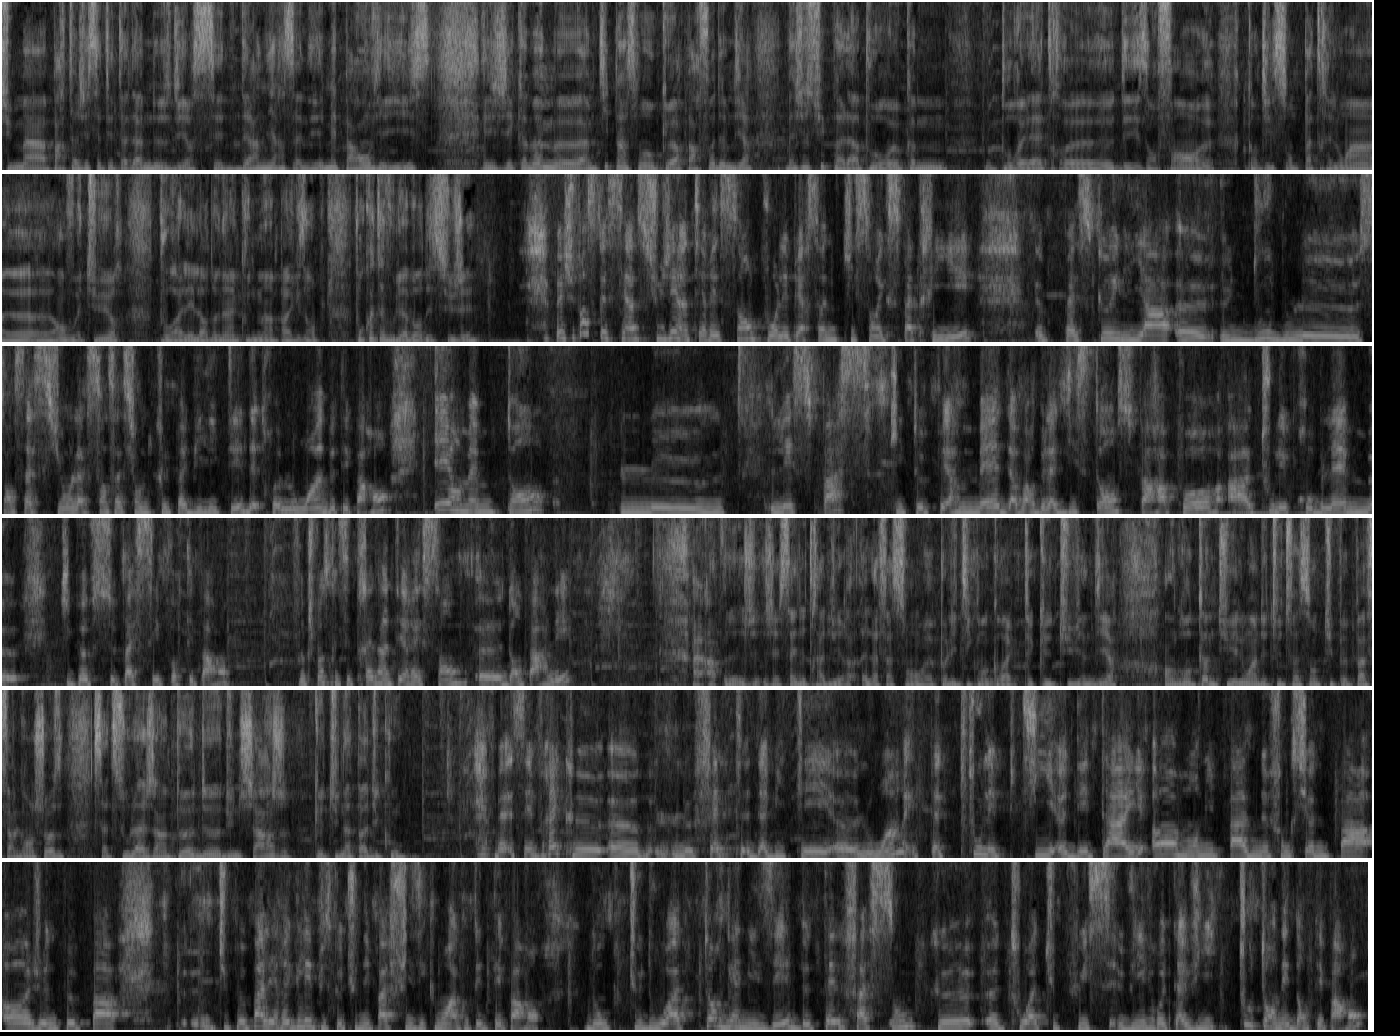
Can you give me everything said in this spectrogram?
tu m'as partagé cet état d'âme de se dire ces dernières années, mes parents vieillissent et j'ai quand même euh, un petit pincement au cœur parfois de me dire ben je suis pas là pour eux comme pourraient l'être euh, des enfants euh, quand ils sont pas très loin en voiture pour aller leur donner un coup de main par exemple. Pourquoi tu as voulu aborder ce sujet? Je pense que c'est un sujet intéressant pour les personnes qui sont expatriées parce qu'il y a une double sensation, la sensation de culpabilité d'être loin de tes parents et en même temps le l'espace qui te permet d'avoir de la distance par rapport à tous les problèmes euh, qui peuvent se passer pour tes parents. Donc je pense que c'est très intéressant euh, d'en parler. Alors, euh, j'essaye de traduire la façon euh, politiquement correcte que tu viens de dire. En gros, comme tu es loin, de toute façon, tu peux pas faire grand chose. Ça te soulage un peu d'une charge que tu n'as pas du coup? Ben, c'est vrai que euh, le fait d'habiter euh, loin, peut-être tous les petits euh, détails, oh mon iPad ne fonctionne pas, oh je ne peux pas, euh, tu peux pas les régler puisque tu n'es pas physiquement à côté de tes parents. Donc tu dois t'organiser de telle façon que euh, toi tu puisses vivre ta vie tout en aidant tes parents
